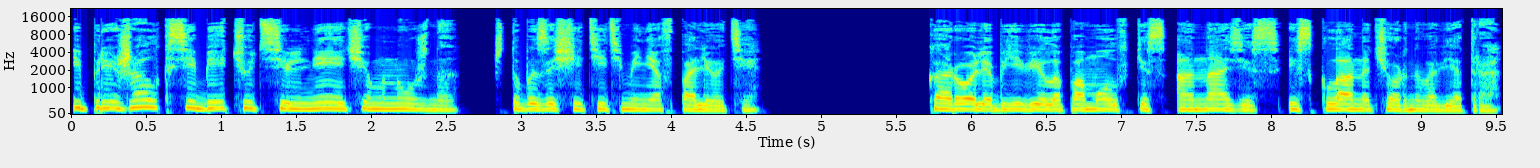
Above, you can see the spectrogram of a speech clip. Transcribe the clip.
и прижал к себе чуть сильнее, чем нужно, чтобы защитить меня в полете. Король объявил о помолвке с Аназис из клана Черного Ветра.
